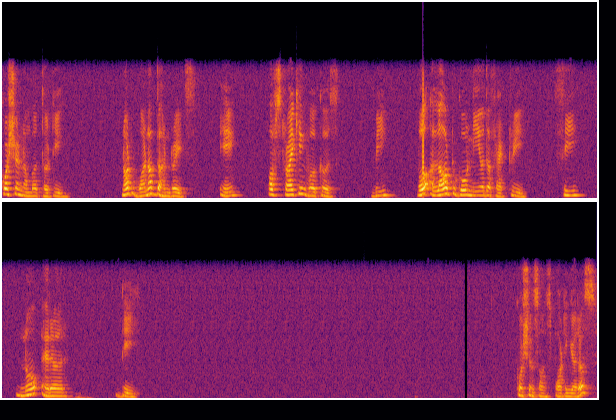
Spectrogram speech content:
Question number 13. Not one of the hundreds A. Of striking workers B were allowed to go near the factory. C. No error. D. Questions on spotting errors.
